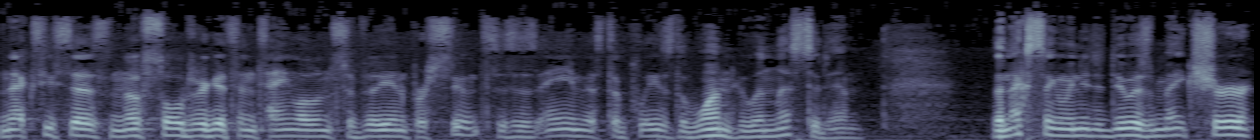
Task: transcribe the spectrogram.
Next, he says, No soldier gets entangled in civilian pursuits, as his aim is to please the one who enlisted him. The next thing we need to do is make sure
